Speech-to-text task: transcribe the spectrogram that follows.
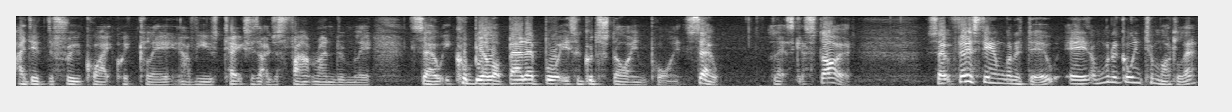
I did the fruit quite quickly. I've used textures that I just found randomly. So it could be a lot better but it's a good starting point. So let's get started. So first thing I'm going to do is I'm going to go into modeler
